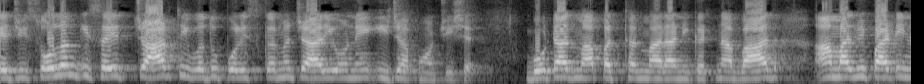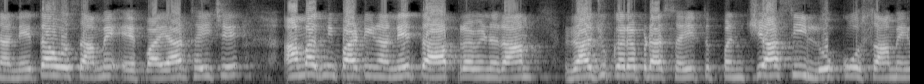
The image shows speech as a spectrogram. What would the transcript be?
AG Solanki સહિત ચારથી વધુ પોલીસ કર્મચારીઓને ઈજા પહોંચી છે. બોટાદમાં પથ્થરમારાની ઘટના બાદ આમ આદમી પાર્ટીના નેતાઓ સામે એફઆઈઆર થઈ છે. આમ આદમી પાર્ટીના નેતા પ્રવીણ રામ, રાજુ કરપડા સહિત પંચ્યાસી લોકો સામે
